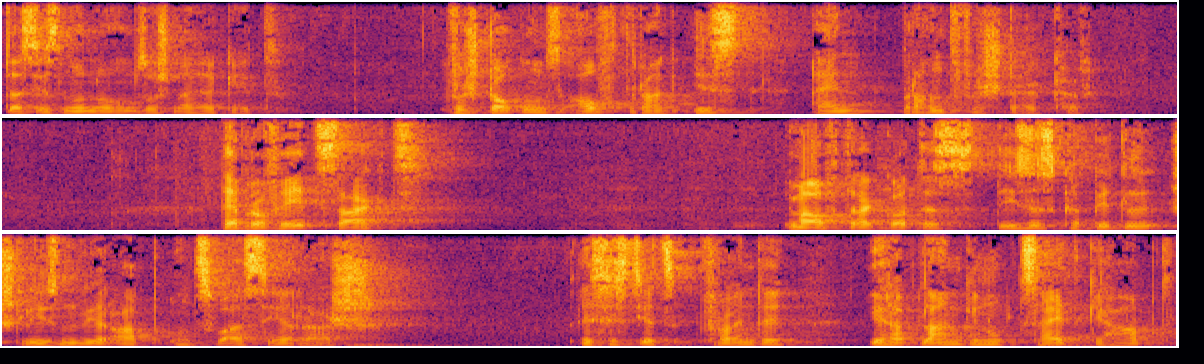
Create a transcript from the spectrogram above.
dass es nur noch umso schneller geht. Verstockungsauftrag ist ein Brandverstärker. Der Prophet sagt im Auftrag Gottes, dieses Kapitel schließen wir ab und zwar sehr rasch. Es ist jetzt, Freunde, ihr habt lang genug Zeit gehabt,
